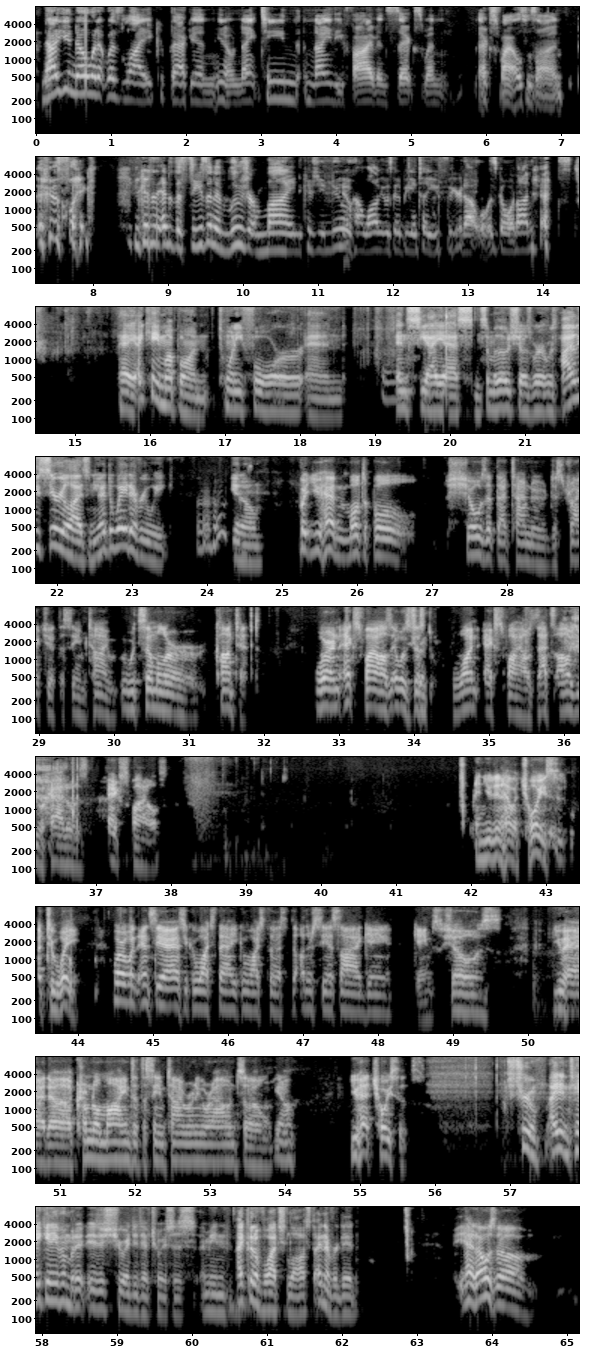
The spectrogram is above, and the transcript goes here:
now you know what it was like back in you know 1995 and six when X Files was on. It was like you get to the end of the season and lose your mind because you knew Yep. how long it was going to be until you figured out what was going on next. Hey, I came up on 24 and Mhm. NCIS and some of those shows where it was highly serialized and you had to wait every week. Mhm. You know, But you had multiple shows at that time to distract you at the same time with similar content. Where in X Files, it was just one X Files. That's all you had was X Files. And you didn't have a choice but to wait. Where with NCIS, you can watch that. You can watch the, the other CSI game games shows. You had uh, Criminal Minds at the same time running around. So, you know, you had choices. It's true. I didn't take any of them, but it, it is true. I did have choices. I mean, I could have watched Lost. I never did. Yeah, that was um,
